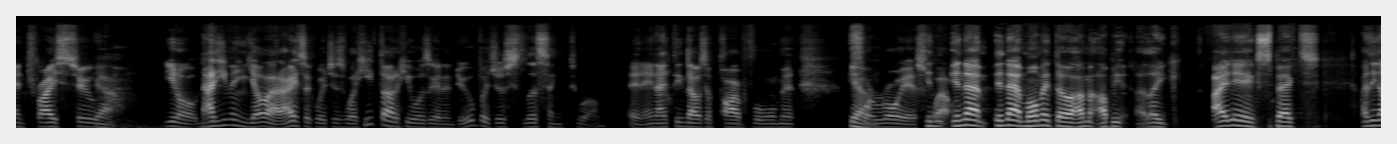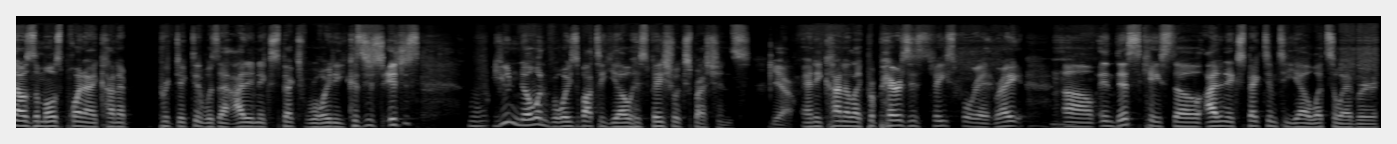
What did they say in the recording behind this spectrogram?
and tries to, yeah, you know, not even yell at Isaac, which is what he thought he was gonna do, but just listen to him. And, and I think that was a powerful moment Yeah. for Roy as in, well. in that in that moment though i'm i'll be like i didn't expect i think that was the most point i kind of predicted was that i didn't expect roy to because it's, it's just you know when Roy's about to yell, his facial expressions. Yeah. And he kind of like prepares his face for it, right? Mhm. Um, in this case, though, I didn't expect him to yell whatsoever.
